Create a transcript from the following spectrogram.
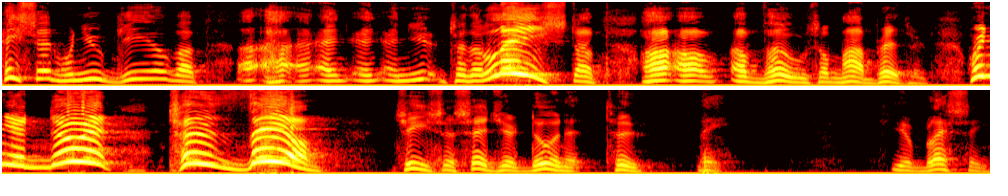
he said, when you give uh, uh, and, and, and you, to the least of, of, of those of my brethren, when you do it to them, Jesus said, you're doing it to me. You're blessing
